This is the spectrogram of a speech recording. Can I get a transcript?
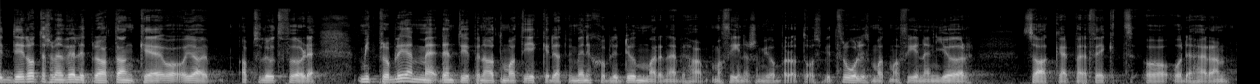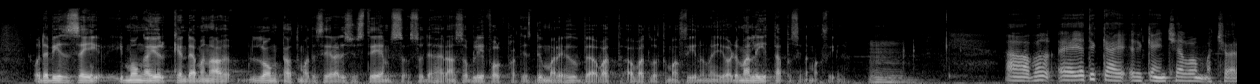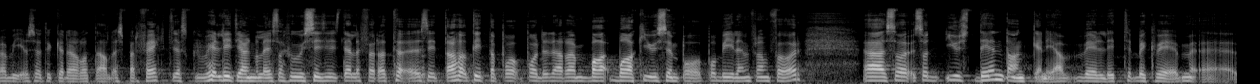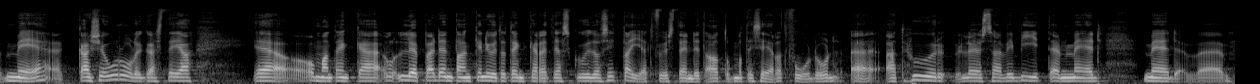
Det låter som en väldigt bra tanke och jag är absolut för det. Mitt problem med den typen av automatik är att vi människor blir dummare när vi har maskiner som jobbar åt oss. Vi tror liksom att maskinen gör saker perfekt och, och det här och det visar sig i många yrken där man har långt automatiserade system så, så, det här, så blir folk faktiskt dummare i huvudet av att, av att låta maskinerna göra det. Man litar på sina maskiner. Mm. Uh, eh, well, jag, tycker, jag tycker inte själv om att köra bil så jag tycker det låter alldeles perfekt. Jag skulle väldigt gärna läsa hus istället för att uh, sitta och titta på, på det där eh, bakljusen på, på bilen framför. Uh, så, så just den tanken är jag väldigt bekväm med. Kanske oroligaste jag om man tänker, löper den tanken ut och tänker att jag skulle då sitta i ett fullständigt automatiserat fordon, eh, att hur löser vi biten med, med eh,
